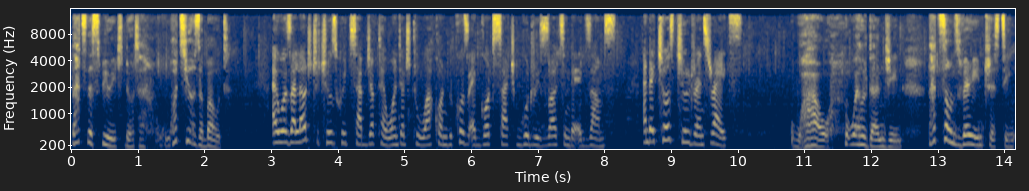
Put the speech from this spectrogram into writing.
That's the spirit, daughter. What's yours about? I was allowed to choose which subject I wanted to work on because I got such good results in the exams. And I chose children's rights. Wow, well done, Jane. That sounds very interesting.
